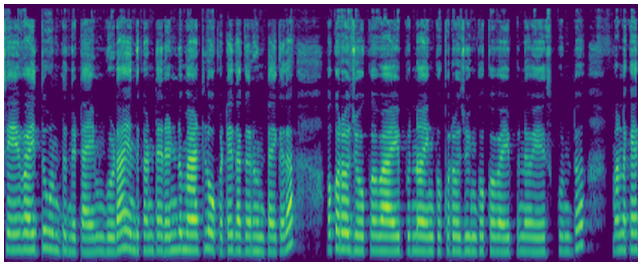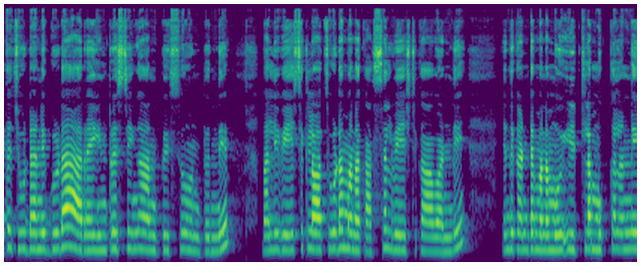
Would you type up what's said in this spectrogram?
సేవ్ అవుతూ ఉంటుంది టైం కూడా. ఎందుకంటే రెండు మ్యాట్లు ఒకటే దగ్గర ఉంటాయి కదా. ఒకరోజు ఒక వైపున ఇంకొక రోజు ఇంకొక వైపున వేసుకుంటూ మనకైతే చూడడానికి కూడా అరే ఇంట్రెస్టింగ్గా అనిపిస్తూ ఉంటుంది. మళ్ళీ వేస్ట్ క్లాత్స్ కూడా మనకు అస్సలు వేస్ట్ కావండి. ఎందుకంటే మనము ఇట్లా ముక్కలన్నీ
